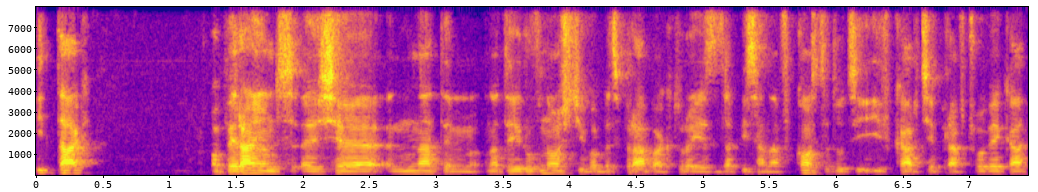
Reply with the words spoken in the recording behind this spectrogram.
I tak opierając się na, tym, na tej równości wobec prawa, która jest zapisana w Konstytucji i w Karcie Praw Człowieka,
